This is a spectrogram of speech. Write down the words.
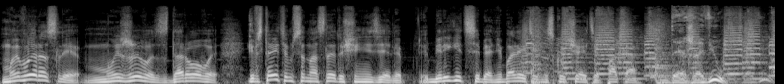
Мы выросли, мы живы, здоровы. И встретимся на следующей неделе. Берегите себя, не болейте, не скучайте. Пока. Дежавю. Дежавю.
